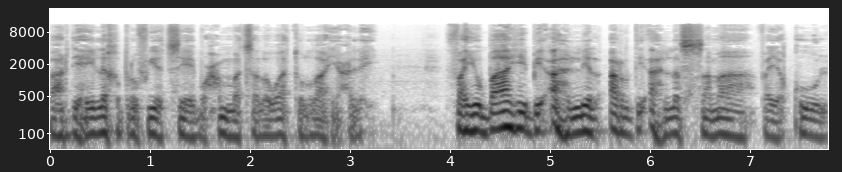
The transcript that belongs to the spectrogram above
waar die heilige profeet sê Mohammed sallallahu alayhi fayubahi bi ahli al-ard ahli as-sama fayaqul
